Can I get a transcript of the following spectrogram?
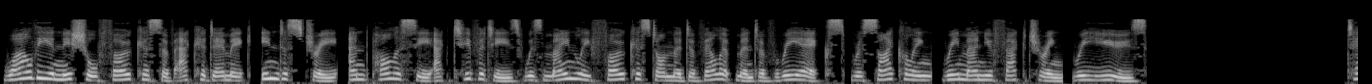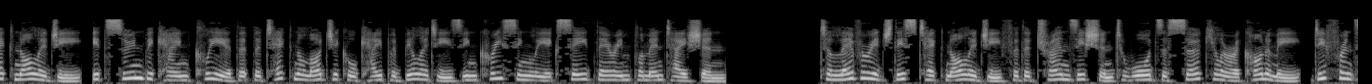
While the initial focus of academic, industry, and policy activities was mainly focused on the development of re-X recycling, remanufacturing, reuse technology, it soon became clear that the technological capabilities increasingly exceed their implementation. To leverage this technology for the transition towards a circular economy, different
